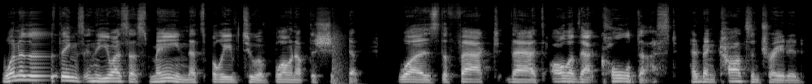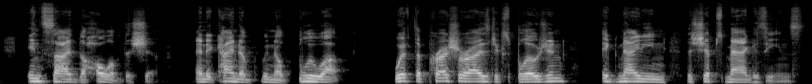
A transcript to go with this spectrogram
One of the things in the USS Maine that's believed to have blown up the ship was the fact that all of that coal dust had been concentrated inside the hull of the ship and it kind of you know blew up with the pressurized explosion igniting the ship's magazines.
